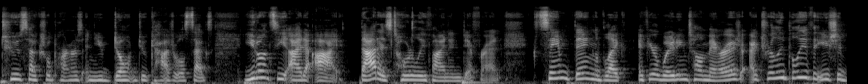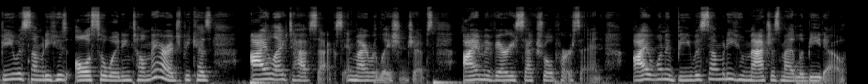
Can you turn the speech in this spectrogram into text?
two sexual partners and you don't do casual sex, you don't see eye to eye. That is totally fine and different. Same thing of like if you're waiting till marriage, I truly believe that you should be with somebody who's also waiting till marriage because I like to have sex in my relationships. I'm a very sexual person. I want to be with somebody who matches my libido,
